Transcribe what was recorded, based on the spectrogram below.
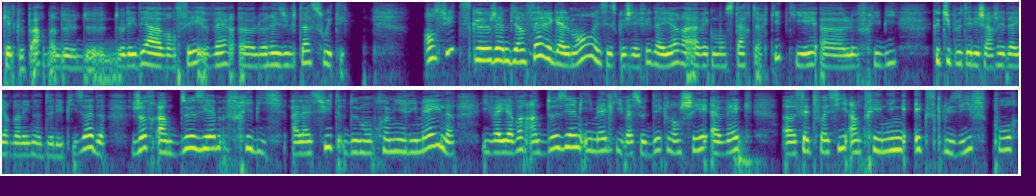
quelque part ben, de l'aider à avancer vers le résultat souhaité. Ensuite, ce que j'aime bien faire également, et c'est ce que j'ai fait d'ailleurs avec mon starter kit, qui est euh, le freebie que tu peux télécharger d'ailleurs dans les notes de l'épisode, j'offre un deuxième freebie. À la suite de mon premier email, il va y avoir un deuxième email qui va se déclencher avec euh, cette fois-ci un training exclusif pour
